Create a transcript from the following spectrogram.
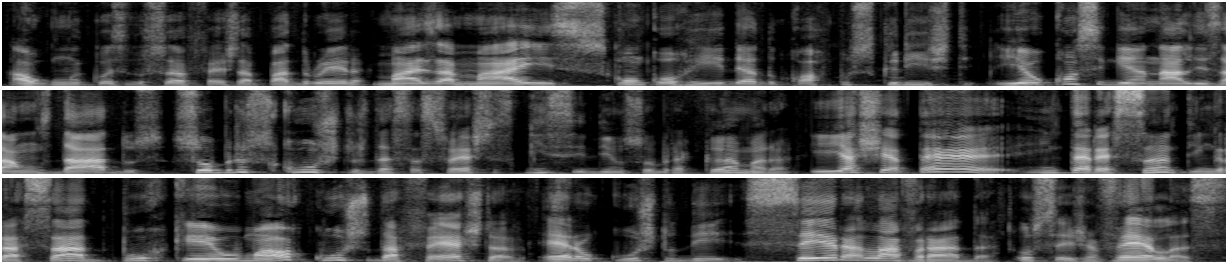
Alguma coisa do sua festa padroeira, mas a mais concorrida é a do Corpus Christi. E eu consegui analisar uns dados sobre os custos dessas festas que incidiam sobre a Câmara e achei até interessante, engraçado, porque o maior custo da festa era o custo de cera lavrada, ou seja, velas.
